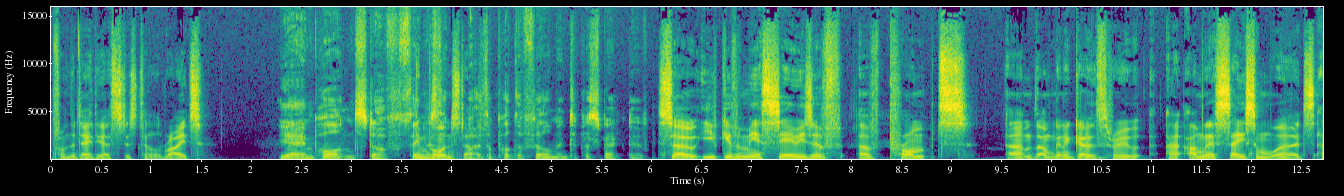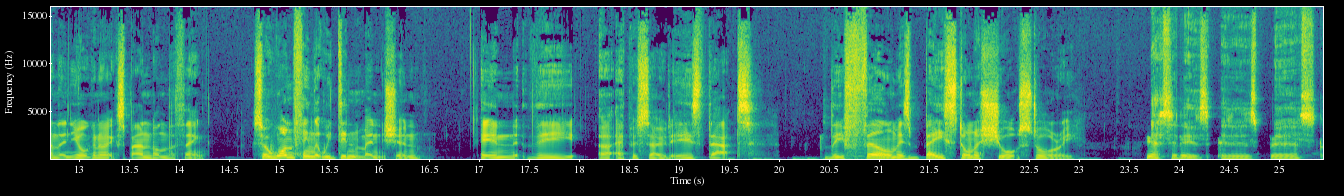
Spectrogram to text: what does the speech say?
from the day the Earth stood still, right? Yeah, important stuff. Things Important that, stuff. To put the film into perspective. So you've given me a series of of prompts um, that I'm going to go through. Uh, I'm going to say some words, and then you're going to expand on the thing. So one thing that we didn't mention in the uh, episode is that the film is based on a short story. Yes, it is. It is based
